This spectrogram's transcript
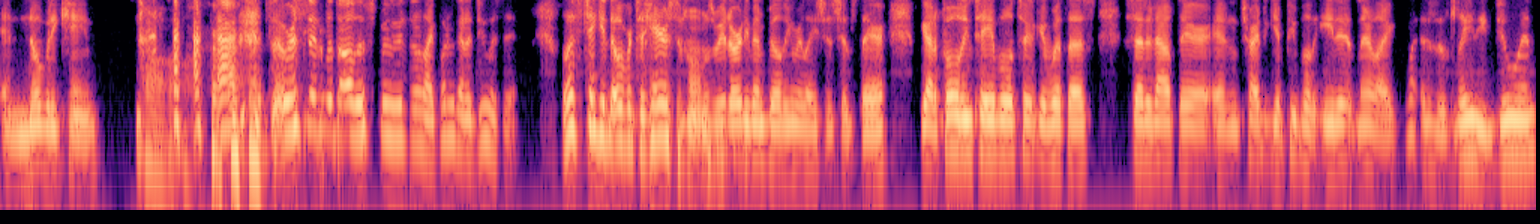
and nobody came. Oh. so we're sitting with all this food, and they're like, "What are we going to do with it?" Well, let's take it over to Harrison Homes. We had already been building relationships there. We got a folding table, took it with us, set it out there, and tried to get people to eat it. And they're like, "What is this lady doing?"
